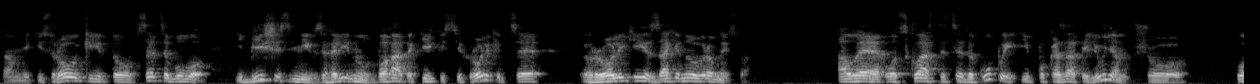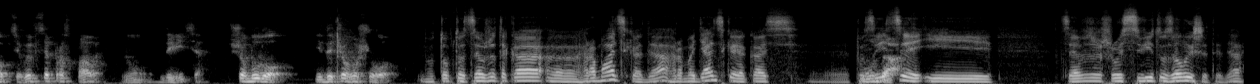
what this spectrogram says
там якісь ролики, то все це було. І більшість з них, взагалі, ну багата кількість цих роликів це ролики західного виробництва. Але от скласти це докупи і показати людям, що хлопці, ви все проспали. Ну, дивіться, що було і до чого йшло. Ну, тобто це вже така е, громадська, да? громадянська якась е, позиція, і це вже щось світу залишити, да?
